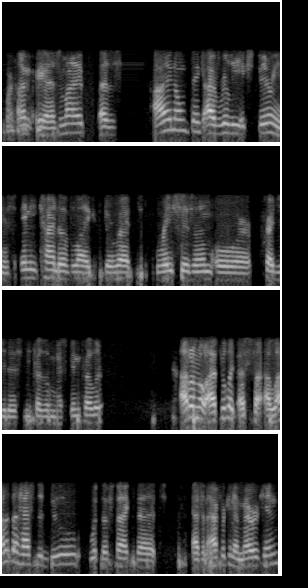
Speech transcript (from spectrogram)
Sports. Um, yeah, as my as I don't think I've really experienced any kind of like direct racism or prejudice because of my skin color. I don't know. I feel like a, a lot of that has to do with the fact that as an African American,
